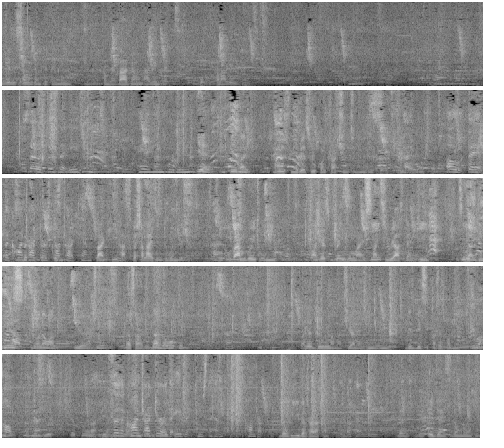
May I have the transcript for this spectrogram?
Usually some of them get the name mm, from their background arrangement, color arrangement. So does the agent pay him for doing it? Yeah, he pay like those weavers who contract him to do this. Okay. Oh, the the contractors contract him. Like he has specialized in doing this. So if I'm going to weave, I just bring him my materials, then he See, like this, the other one. yeah. That's how they. That's the workroom. Okay. So I just bring him my material and he will do this basic process for me. He will help. Okay. Then I pay him. So the contractor or the agent comes to him. The contractor. The weavers rather come to him. Okay. The, the agents don't know him.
